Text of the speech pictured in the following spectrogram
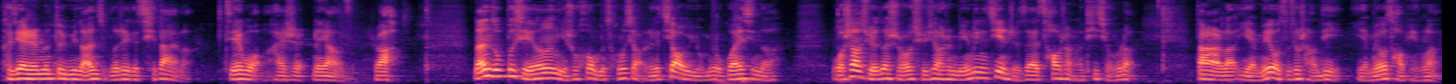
可见人们对于男足的这个期待了。结果还是那样子，是吧？男足不行，你说和我们从小这个教育有没有关系呢？我上学的时候，学校是明令禁止在操场上踢球的，当然了，也没有足球场地，也没有草坪了，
